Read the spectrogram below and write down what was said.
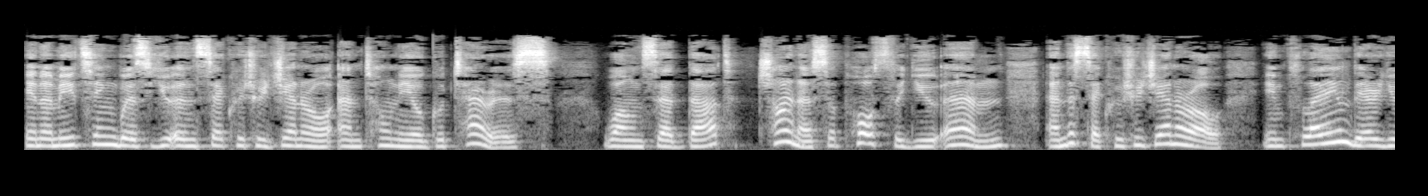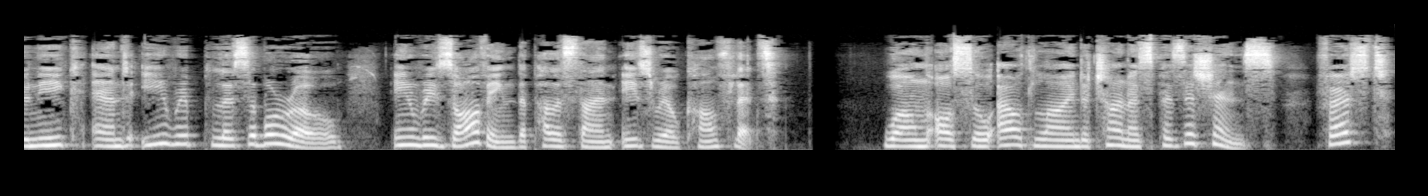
In a meeting with UN Secretary General Antonio Guterres, Wang said that China supports the UN and the Secretary General in playing their unique and irreplaceable role in resolving the Palestine-Israel conflict. Wang also outlined China's positions. First,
